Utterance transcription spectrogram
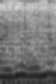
വാഴലോ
